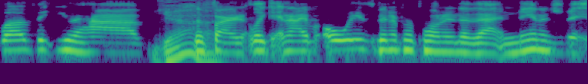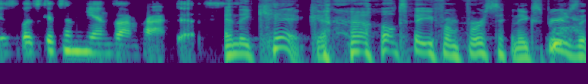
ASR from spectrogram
love that you have yeah. the fire like and I've always been a proponent of that in management is let's get some hands-on practice. And they kick. I'll tell you from firsthand experience, yeah.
